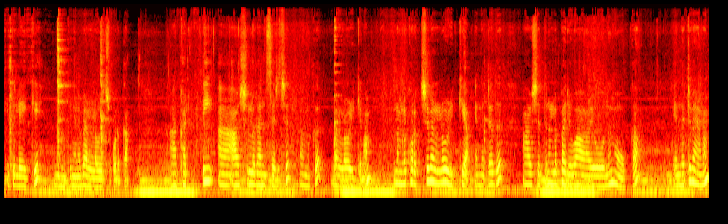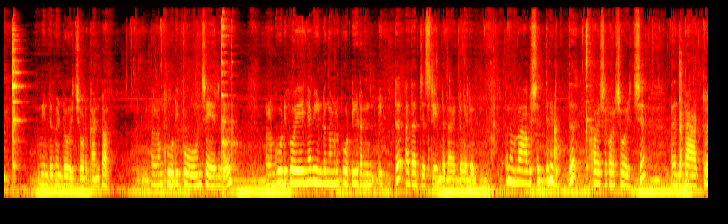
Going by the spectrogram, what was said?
ഇതിലേക്ക് നമുക്കിങ്ങനെ വെള്ളം ഒഴിച്ച് കൊടുക്കാം. ആ കട്ടി ആവശ്യമുള്ളതനുസരിച്ച് നമുക്ക് വെള്ളം ഒഴിക്കണം. അപ്പം നമ്മൾ കുറച്ച് വെള്ളം ഒഴിക്കുക. എന്നിട്ടത് ആവശ്യത്തിനുള്ള പരുവായോ എന്ന് നോക്കുക. എന്നിട്ട് വേണം വീണ്ടും വീണ്ടും ഒഴിച്ചു കൊടുക്കാൻ കേട്ടോ വെള്ളം കൂടി പോവുകയും ചെയ്യരുത്. വെള്ളം കൂടി പോയി കഴിഞ്ഞാൽ വീണ്ടും നമ്മൾ പൊട്ടി ഇട ഇട്ട് അത് അഡ്ജസ്റ്റ് ചെയ്യേണ്ടതായിട്ട് വരും. അപ്പോൾ നമ്മൾ ആവശ്യത്തിനെടുത്ത് കുറേശ്ശെ കുറച്ച് ഒഴിച്ച് അതിന്റെ ബാറ്റർ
